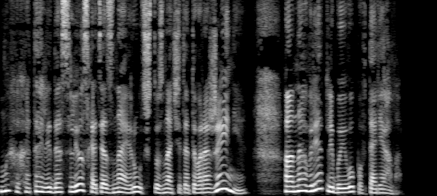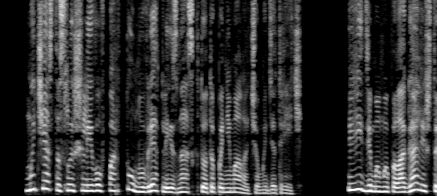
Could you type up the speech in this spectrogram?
Мы хохотали до слез, хотя, зная Рут, что значит это выражение, она вряд ли бы его повторяла. Мы часто слышали его в порту, но вряд ли из нас кто-то понимал, о чем идет речь. Видимо, мы полагали, что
